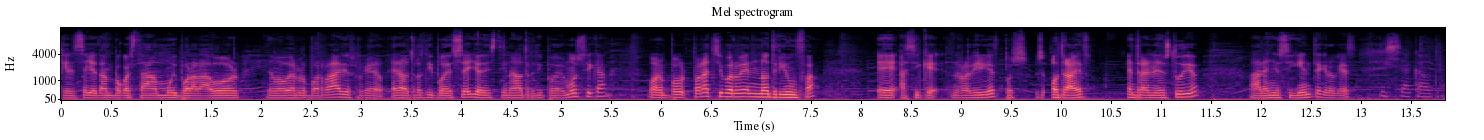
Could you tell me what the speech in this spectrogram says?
que el sello tampoco estaba muy por la labor de moverlo por radios porque era otro tipo de sello destinado a otro tipo de música. Bueno, por, por H y por B no triunfa, eh, así que Rodríguez pues otra vez entra en el estudio al año siguiente creo que es Y saca otra.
